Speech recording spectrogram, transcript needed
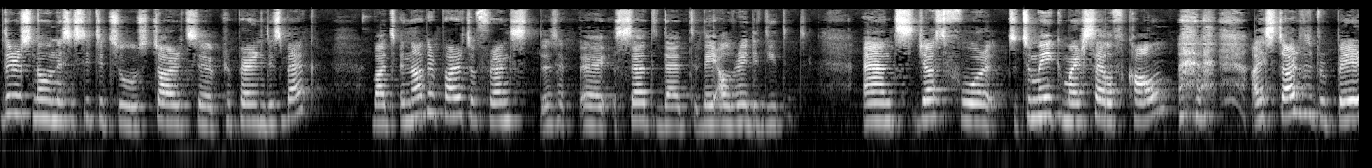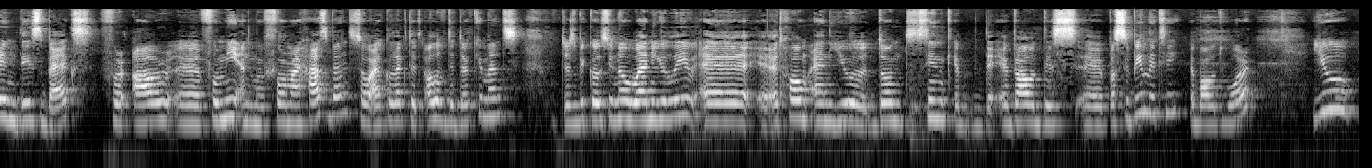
there is no necessity to start uh, preparing this bag, but another part of friends uh, said that they already did it. And just for to, to make myself calm, I started preparing these bags for our uh, for me and for my husband. So I collected all of the documents just because you know when you live uh, at home and you don't think about this uh, possibility about war you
